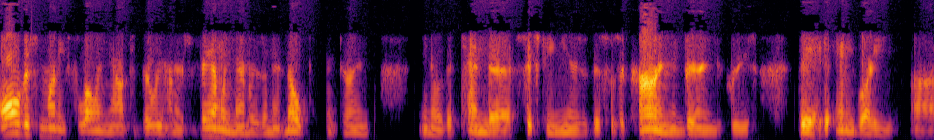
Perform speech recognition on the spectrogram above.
all this money flowing out to Billy Hunter's family members, and at no point during, you know, the ten to sixteen years that this was occurring in varying degrees did anybody uh,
